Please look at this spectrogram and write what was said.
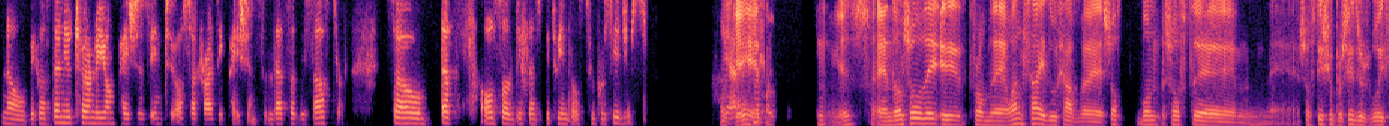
no, because then you turn the young patients into osteoarthritic patients, and that's a disaster. So that's also a difference between those two procedures. Okay. Yeah, mm, yes, and also the, uh, from the one side we have uh, soft bone, soft um, uh, soft tissue procedures with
